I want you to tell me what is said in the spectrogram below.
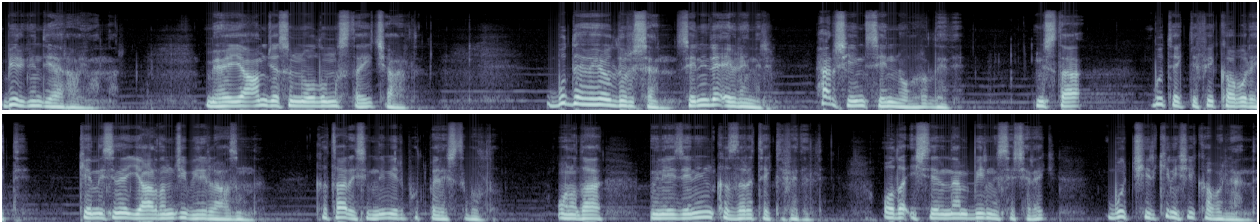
bir gün diğer hayvanlar. Müheyya amcasının oğlu Musta'yı çağırdı. Bu deveyi öldürürsen seninle evlenirim. Her şeyim senin olur dedi. Mista bu teklifi kabul etti. Kendisine yardımcı biri lazımdı. Kıtar isimli bir putperesti buldu. Onu da Üneyze'nin kızları teklif edildi. O da işlerinden birini seçerek bu çirkin işi kabullendi.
